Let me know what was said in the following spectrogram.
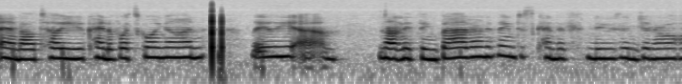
and I'll tell you kind of what's going on lately. Um, not anything bad or anything, just kind of news in general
